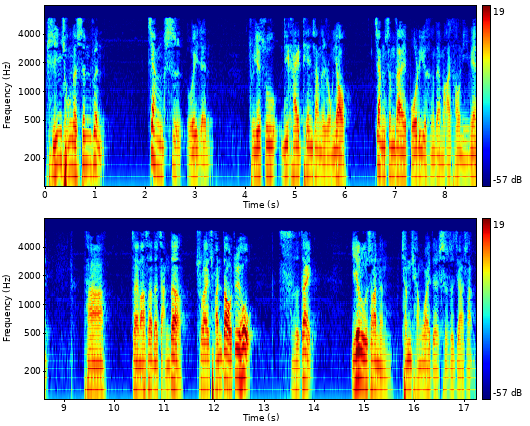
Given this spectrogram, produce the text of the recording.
贫穷的身份降世为人。主耶稣离开天上的荣耀，降生在伯利恒的马槽里面。他在拉萨的长大，出来传道，最后死在耶路撒冷城墙外的十字架上。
